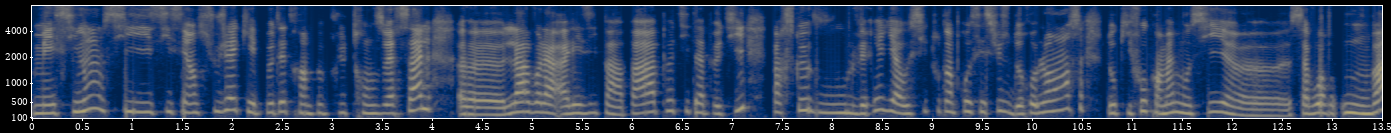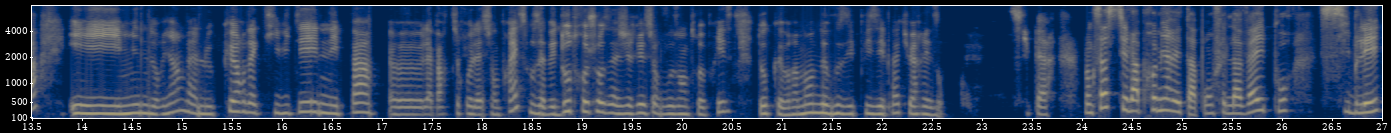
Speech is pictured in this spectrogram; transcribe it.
Mais sinon, si, c'est un sujet qui est peut-être un peu plus transversal, euh, là, voilà, allez-y pas à pas, petit à petit, parce que vous le verrez, il y a aussi tout un processus de relance. Donc, il faut quand même aussi euh, savoir où on va. Et mine de rien, bah, le cœur d'activité n'est pas euh, la partie relation presse. Vous avez d'autres choses à gérer sur vos entreprises. Donc, vraiment, ne vous épuisez pas, tu as raison. Super. Donc ça, c'était la première étape. On fait de la veille pour cibler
